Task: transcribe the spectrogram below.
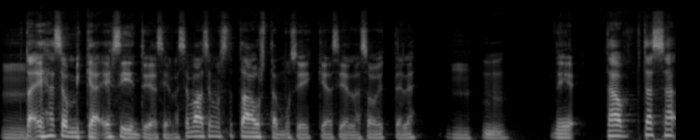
mm. mutta eihän se ole mikään esiintyjä siellä, se vaan semmoista taustamusiikkia siellä soittelee. Mm. Mm. Niin tää on, tässä,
